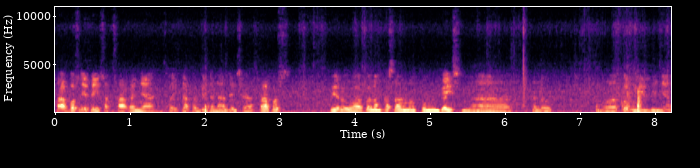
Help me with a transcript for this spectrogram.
Tapos, ito yung saksakan niya. So, ikakabitan natin siya. Tapos, meron nga palang kasama tong guys na, ano, mga tornilyo niya.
